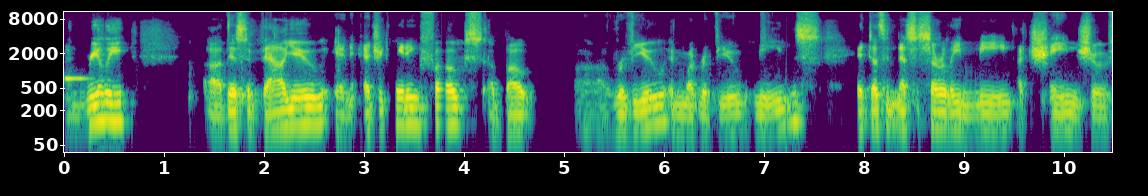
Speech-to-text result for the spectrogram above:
and really uh, there's a value in educating folks about uh, review and what review means. It doesn't necessarily mean a change of,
